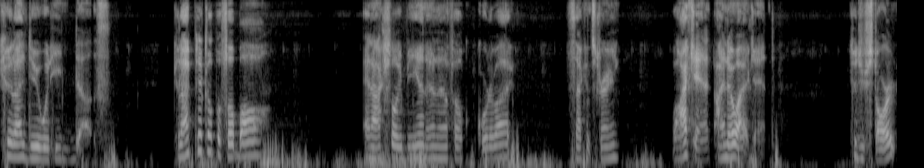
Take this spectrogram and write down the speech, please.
could I do what he does? Could I pick up a football and actually be an NFL quarterback? Second string? Well, I can't. I know I can't. Could you start?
